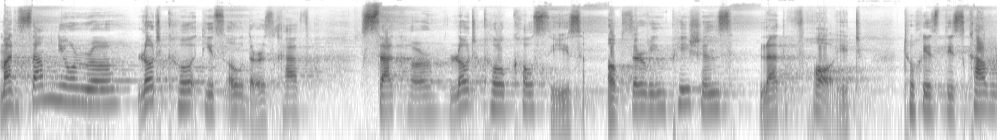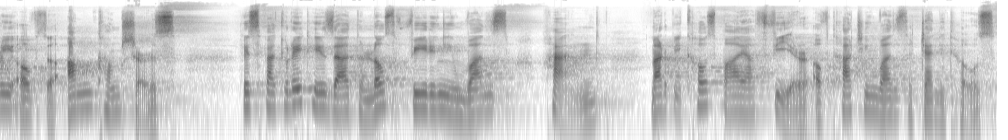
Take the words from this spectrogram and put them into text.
But some neurological disorders have psychological causes. Observing patients led Freud to his discovery of the unconscious. He speculated that the lost feeling in one's hand might be caused by a fear of touching one's genitals,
